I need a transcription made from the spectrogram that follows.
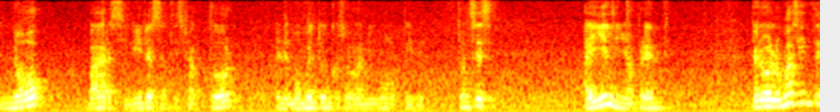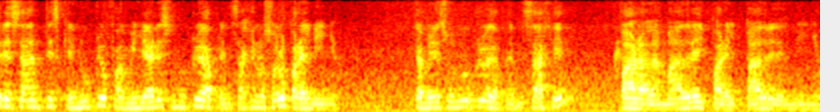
no va a recibir el satisfactor en el momento en que su organismo lo pide. Entonces, ahí el niño aprende. Pero lo más interesante es que el núcleo familiar es un núcleo de aprendizaje no solo para el niño, también es un núcleo de aprendizaje para la madre y para el padre del niño.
